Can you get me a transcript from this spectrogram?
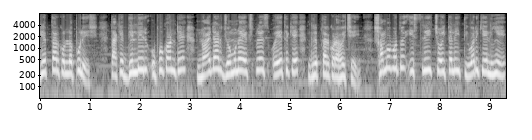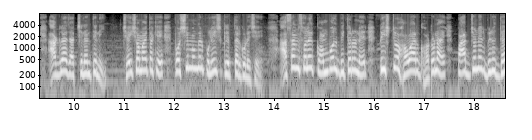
গ্রেপ্তার করল পুলিশ। তাকে দিল্লির উপকণ্ঠে নয়ডার যমুনা এক্সপ্রেস ওয়ে থেকে গ্রেপ্তার করা হয়েছে। সম্ভবত স্ত্রী চৈতালি তিওয়ারিকে নিয়ে আগ্রা যাচ্ছিলেন তিনি। সেই সময় তাকে পশ্চিমবঙ্গের পুলিশ গ্রেপ্তার করেছে। আসানসোলে কম্বল বিতরণের পৃষ্ঠ হওয়ার ঘটনায় পাঁচজনের বিরুদ্ধে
